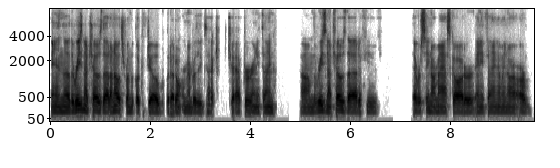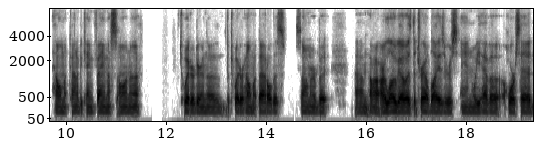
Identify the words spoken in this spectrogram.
And uh, the reason I chose that, I know it's from the book of Job, but I don't remember the exact chapter or anything. Um, the reason I chose that, if you've ever seen our mascot or anything, I mean, our, our helmet kind of became famous on uh, Twitter during the, the Twitter helmet battle this summer. But um, our, our, logo is the Trailblazers, and we have a horse head,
